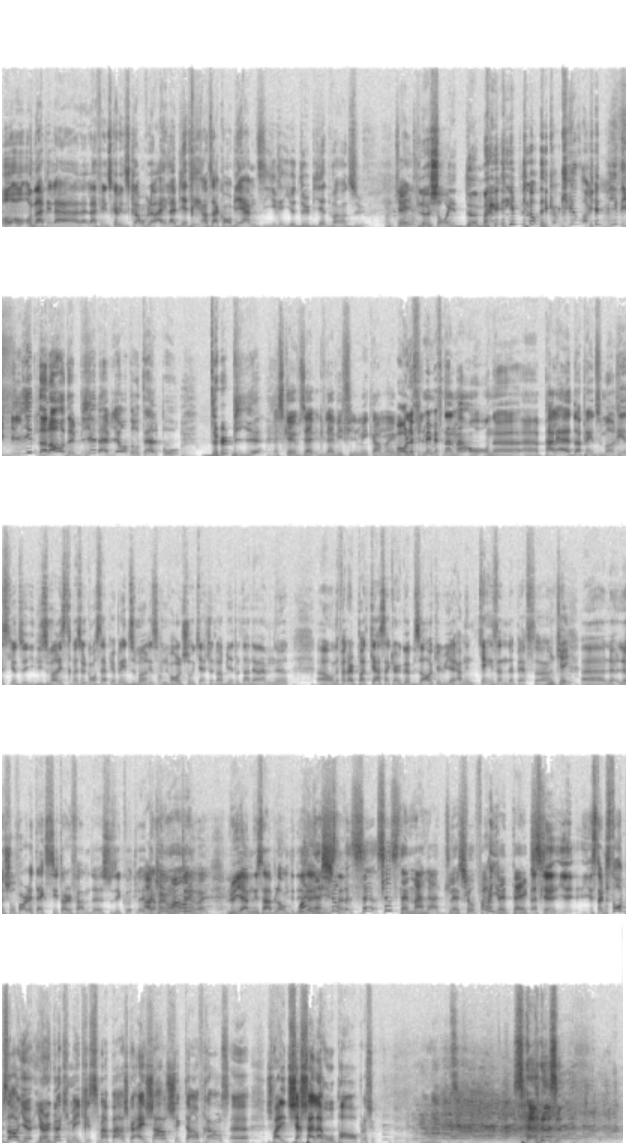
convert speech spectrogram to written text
on, a appelé la, la- la fille du Comedy Club. On voulait, hey, la billetterie rendue à combien? Elle me dit, il y a deux billets de vendus. OK? Puis le show est demain. Puis là, on est comme Chris, on vient de payer des milliers de dollars de billets d'avion, d'hôtel pour deux billets. Est-ce que vous, avez- vous l'avez filmé quand même? Bon, on l'a filmé, mais finalement, on, on a euh, parlé à, à plein d'humoristes. Il y a du- les humoristes tripaient sur le concept. Il y a plein d'humoristes qui sont venus voir le show qui achètent leurs billets tout le temps dans la minute. Euh, on a fait un podcast avec un gars bizarre que lui, il a ramené une quinzaine de personnes. OK. Euh, le, le chauffeur de taxi est un fan de sous-écoute. Là, il Ok, était même ouais, ouais. Lui, il a amené sa blonde et des Ouais, amis. ça, ça, c'était malade, le chauffeur de taxi. Parce que c'est une histoire bizarre. Il y a, il y a un gars qui m'a écrit sur ma page que Hey Charles, je sais que t'es en France, euh, je vais aller te chercher à l'aéroport. Puis là, je- Ça- ça-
